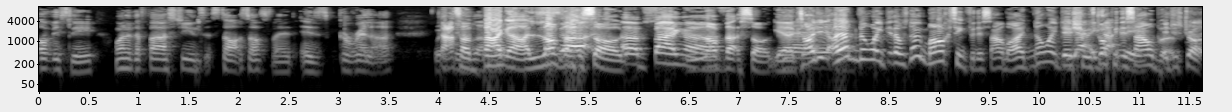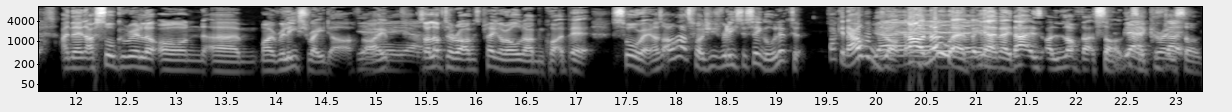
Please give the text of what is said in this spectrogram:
obviously, one of the first tunes that starts off with is Gorilla. That's a like, banger. I love that song. A banger. Love that song. Yeah, because Yeah, I did. I had no idea. There was no marketing for this album. I had no idea she Yeah, was dropping this album. It just drops. And then I saw Gorilla on um, my release radar, Yeah, right? yeah, yeah. So I loved her. I was playing her old album quite a bit. Saw it, and I was like, "Oh, that's why she's released a single." Looked at fucking album Yeah, drop yeah, out of nowhere. yeah, but yeah, yeah. mate, that is. I love that song. Yeah, it's a great that- song.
